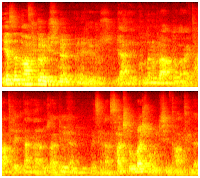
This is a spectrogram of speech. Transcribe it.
Yazın Afrika örgüsünü öneriyoruz. Yani kullanım rahat olarak tatile gidenler özellikle. Hı hı. Mesela saçla uğraşmamak için tatilde.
